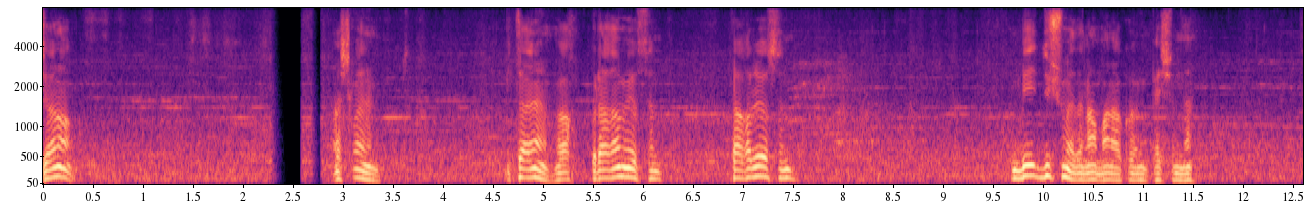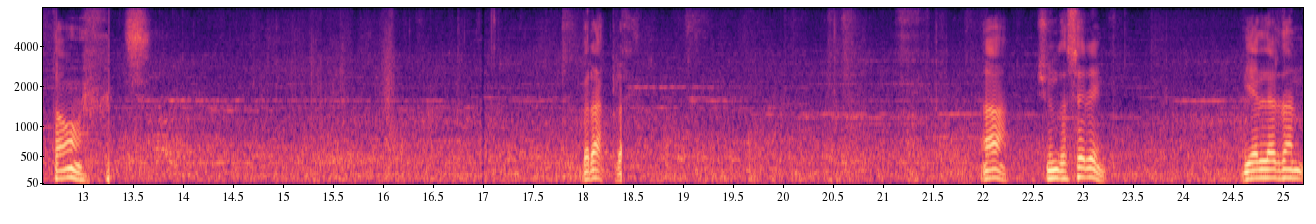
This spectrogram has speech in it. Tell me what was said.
Canım. Aşk benim. Bir tanem bak bırakamıyorsun. Takılıyorsun. Bir düşmedin aman koyayım peşimden. Tamam mı? bırak bırak. Ha, şunu da söyleyeyim. Bir yerlerden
